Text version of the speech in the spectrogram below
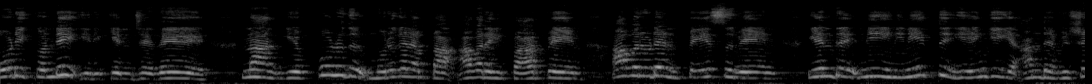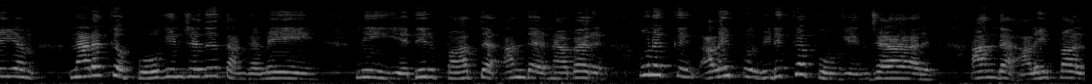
ஓடிக்கொண்டே இருக்கின்றது. நான் எப்பொழுது முருகனப்பா அவரை பார்ப்பேன் அவருடன் பேசுவேன் என்று நீ நினைத்து ஏங்கிய அந்த விஷயம் நடக்க போகின்றது தங்கமே. நீ எதிர்பார்த்த அந்த நபர் உனக்கு அழைப்பு விடுக்க போகின்றார். அந்த அழைப்பால்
